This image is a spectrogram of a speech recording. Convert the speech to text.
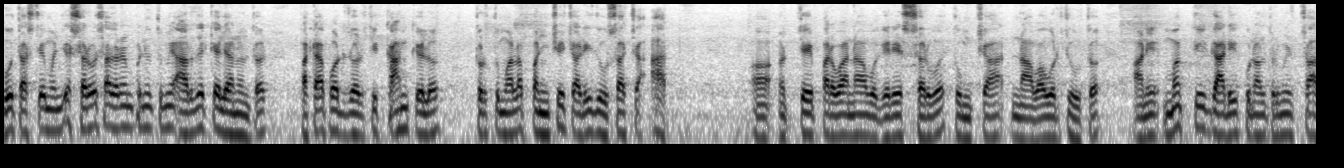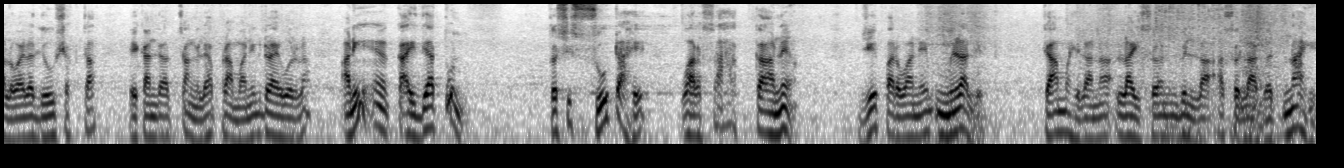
होत असते म्हणजे सर्वसाधारणपणे तुम्ही अर्ज केल्यानंतर पटापट जर ती काम केलं तर तुम्हाला पंचेचाळीस दिवसाच्या आत ते परवाना वगैरे सर्व तुमच्या नावावरती होतं आणि मग ती गाडी कुणाला तुम्ही चालवायला देऊ शकता एखाद्या चांगल्या प्रामाणिक ड्रायव्हरला आणि कायद्यातून तशी सूट आहे वारसा हक्कानं जे परवाने मिळालेत त्या महिलांना लायसन बिल्ला असं लागत नाही.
